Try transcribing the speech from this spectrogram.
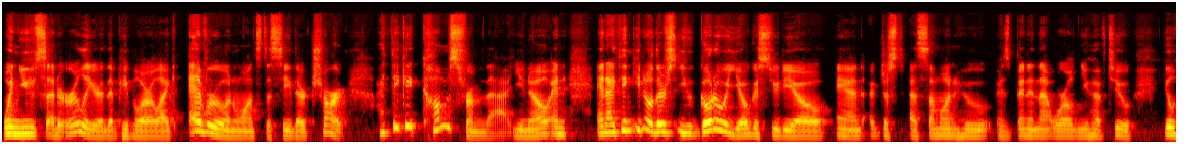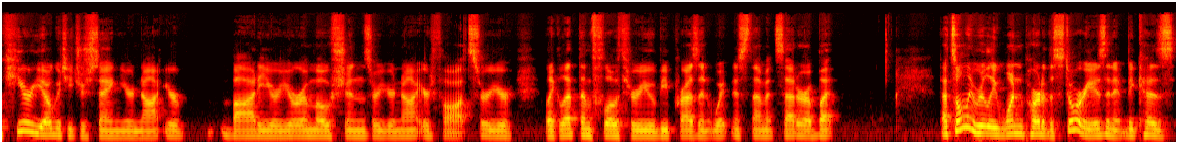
when you said earlier that people are like everyone wants to see their chart. I think it comes from that you know? And and i think you know there's you go to a yoga studio and uh, just as someone who has been in that world and you have too you'll hear yoga teachers saying you're not your body or your emotions or you're not your thoughts or you're like let them flow through you be present witness them etc but that's only really one part of the story, isn't it? Because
